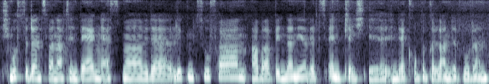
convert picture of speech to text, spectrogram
ich musste dann zwar nach den Bergen erstmal wieder Lücken zufahren, aber bin dann ja letztendlich äh, in der Gruppe gelandet, wo dann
